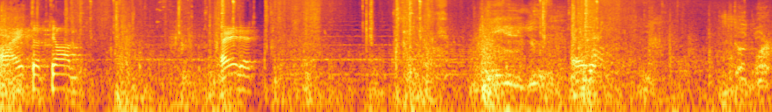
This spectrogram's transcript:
I hate that gun. Hate it. Hate it. Good work.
